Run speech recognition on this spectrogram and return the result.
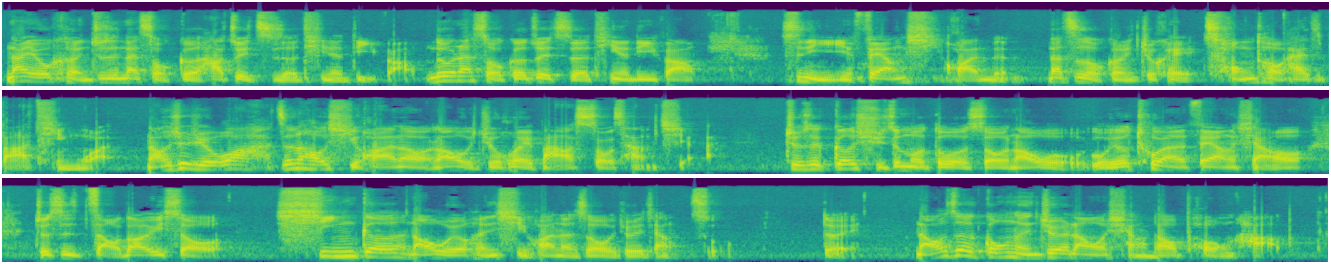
那有可能就是那首歌它最值得听的地方。如果那首歌最值得听的地方是你也非常喜欢的，那这首歌你就可以从头开始把它听完，然后就觉得哇，真的好喜欢哦，然后我就会把它收藏起来。就是歌曲这么多的时候，然后我我又突然非常想要，就是找到一首新歌，然后我又很喜欢的时候，我就会这样做。对，然后这个功能就会让我想到 p o n h u b。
